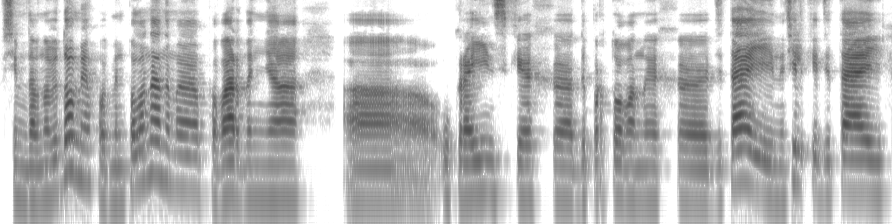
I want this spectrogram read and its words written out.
всім давно відомі: обмін полоненими, повернення е, українських е, депортованих дітей, і не тільки дітей,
